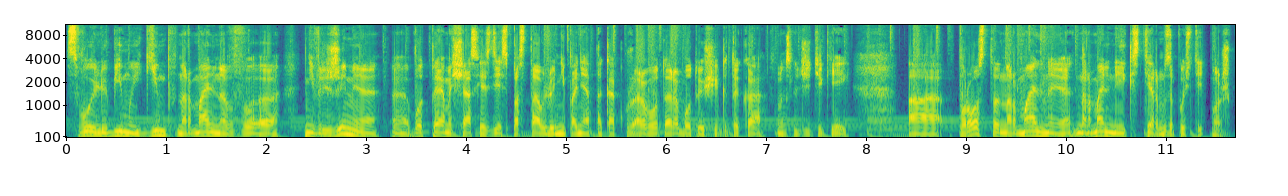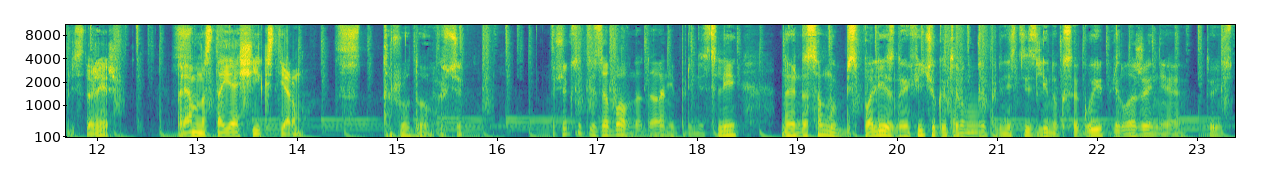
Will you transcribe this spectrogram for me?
свой любимый гимп нормально в не в режиме. Э, вот прямо сейчас я здесь поставлю непонятно как уже работа, работающий GTK, в смысле GTK, а просто нормальный, нормальный экстерм запустить можешь, представляешь? Прям настоящий экстерм. С трудом. Вообще, кстати, забавно, да, они принесли, наверное, самую бесполезную фичу, которую можно принести из Linux, GUI приложения. То есть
